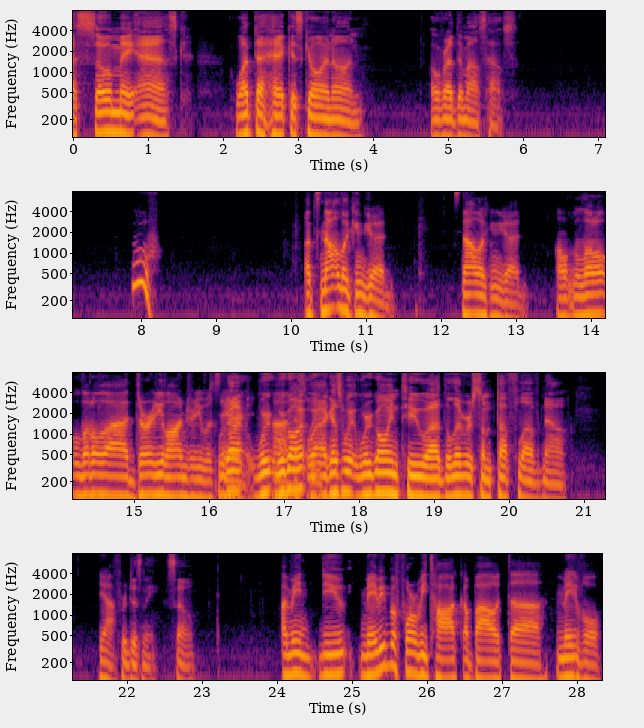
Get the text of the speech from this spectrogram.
Plus, so may ask, what the heck is going on over at the Mouse House? Ooh. It's not looking good. It's not looking good. A little, little uh, dirty laundry was. We're, aired, gonna, we're, we're uh, going. Well, I guess we're, we're going to uh, deliver some tough love now. Yeah. For Disney, so. I mean, do you maybe before we talk about uh, Marvel,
